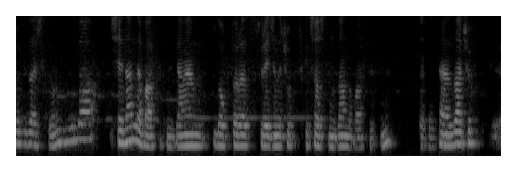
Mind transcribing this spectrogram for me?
Çok güzel açıkladınız. Burada şeyden de bahsettiniz. Yani hem doktora sürecinde çok sıkı çalıştığınızdan da bahsettiniz. Hı hı. Yani daha çok e,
